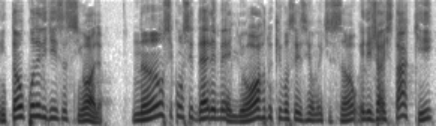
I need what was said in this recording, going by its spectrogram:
Então, quando ele diz assim, olha, não se considere melhor do que vocês realmente são, ele já está aqui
